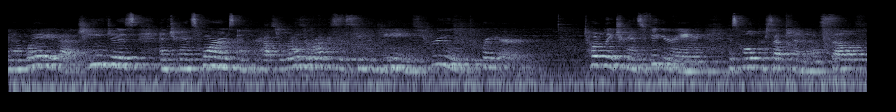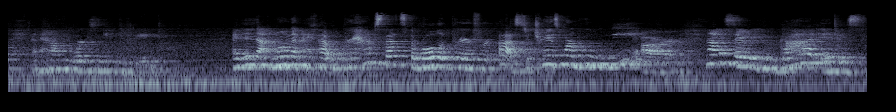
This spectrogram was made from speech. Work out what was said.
in a way that changes and transforms and perhaps resurrects this human being through prayer, totally transfiguring his whole perception of self and how he works in community. And in that moment, I thought, well, perhaps that's the role of prayer for us to transform who we are, not necessarily who God is,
